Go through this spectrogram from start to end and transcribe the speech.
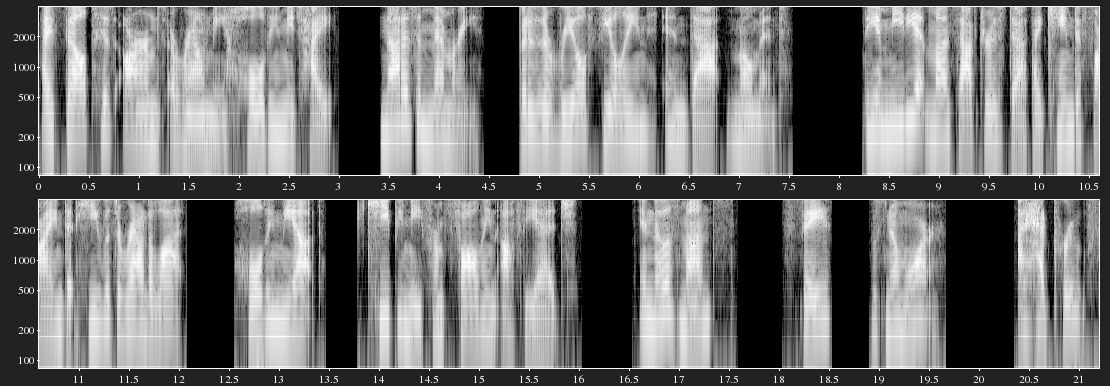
I felt his arms around me, holding me tight, not as a memory, but as a real feeling in that moment. The immediate months after his death, I came to find that he was around a lot, holding me up, keeping me from falling off the edge. In those months, faith was no more. I had proof.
